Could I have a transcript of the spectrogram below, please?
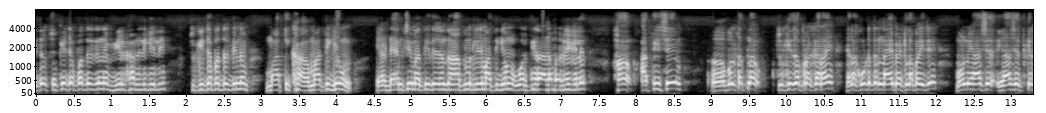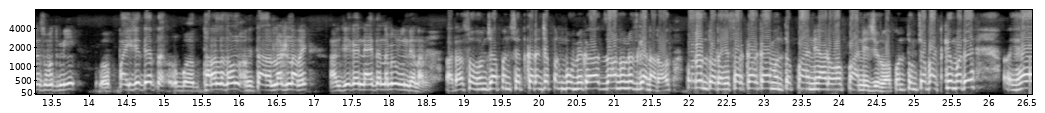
इथं चुकीच्या पद्धतीने विहीर खाणली गेली चुकीच्या पद्धतीने माती खा माती घेऊन या डॅमची माती त्याच्यानंतर आतमधली माती घेऊन वरती रानं भरली गेलेत. हा अतिशय बोलतात ना चुकीचा प्रकार आहे याला कुठेतरी नाही भेटला पाहिजे. म्हणून ह्या शे- ह्या शेतकऱ्यांसोबत मी पाहिजे त्या थराला जाऊन लढणार आहे आणि जे काही न्याय त्यांना मिळवून देणार आहे. आता सोहमच्या आपण शेतकऱ्यांच्या पण भूमिका जाणूनच घेणार आहोत. परंतु आता हे सरकार काय म्हणतं? पाणी अडवा पाणी जिरवा. पण तुमच्या बाटकीमध्ये ह्या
